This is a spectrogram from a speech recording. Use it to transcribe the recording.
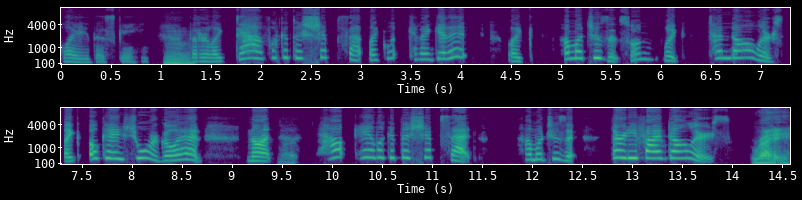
play this game Mhm. that are like, Dad, look at this ship set. Like, look, can I get it? Like, how much is it, son? Like, ten dollars. Like, okay, sure, go ahead. Not Right. how. Hey, look at this ship set. How much is it? Thirty-five dollars. Right.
